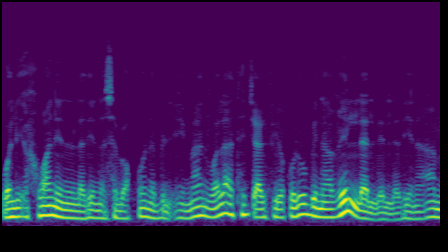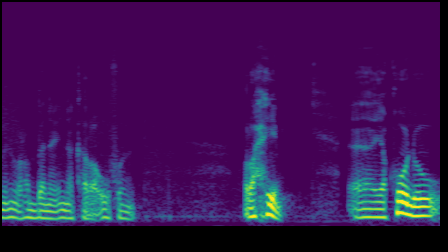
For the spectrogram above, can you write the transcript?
ولإخواننا الذين سبقونا بالإيمان ولا تجعل في قلوبنا غلا للذين آمنوا ربنا إنك رؤوف رحيم. آه، يقول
